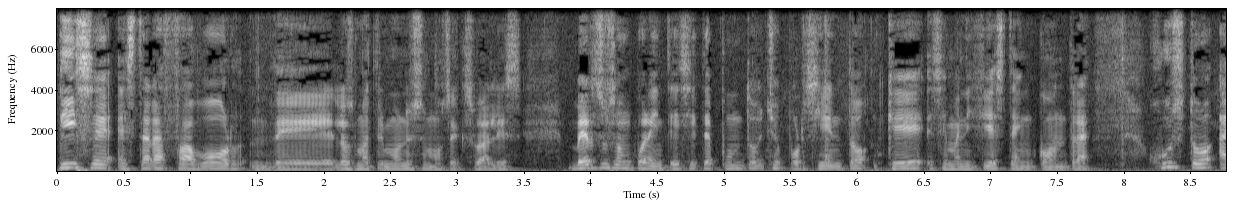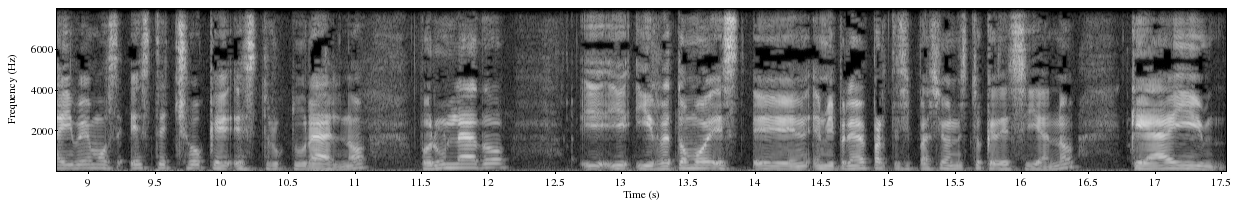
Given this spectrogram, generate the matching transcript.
dice estar a favor de los matrimonios homosexuales versus un 47.8% que se manifiesta en contra. Justo ahí vemos este choque estructural, ¿no? Por un lado, y, retomo en, mi primera participación esto que decía, ¿no? Que hay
